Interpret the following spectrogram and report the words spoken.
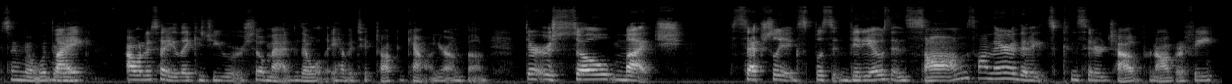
Talking about what they're like I want to tell you, like, because you were so mad because I won't let you have a TikTok account on your own phone. There is so much sexually explicit videos and songs on there that it's considered child pornography.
